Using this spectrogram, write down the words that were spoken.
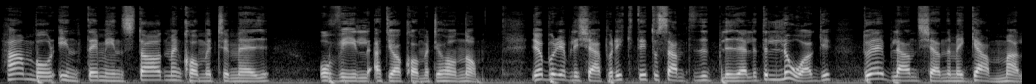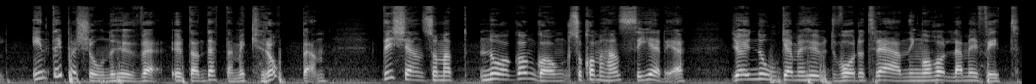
Han bor inte i min stad men kommer till mig och vill att jag kommer till honom. Jag börjar bli kär på riktigt och samtidigt blir jag lite låg då jag ibland känner mig gammal. Inte i person och huvud utan detta med kroppen. Det känns som att någon gång så kommer han se det. Jag är noga med hudvård och träning och hålla mig fit.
